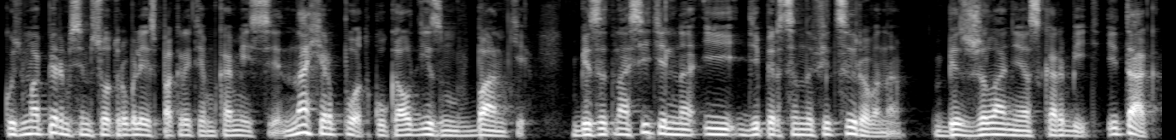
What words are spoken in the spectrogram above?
Кузьма Перм 700 рублей с покрытием комиссии. Нахер под куколдизм в банке. Безотносительно и деперсонифицировано. Без желания оскорбить. Итак,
